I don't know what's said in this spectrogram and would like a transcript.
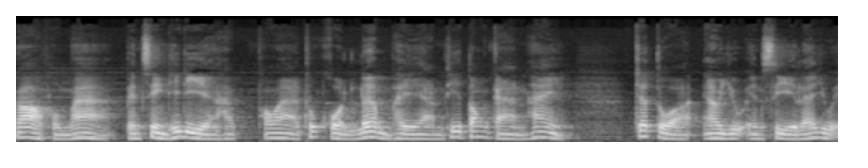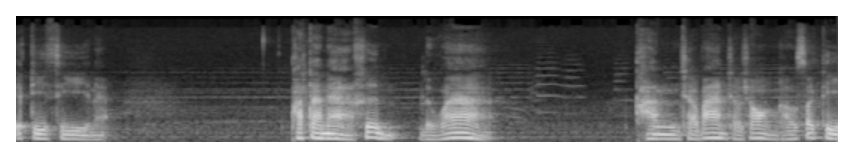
ก็ผมว่าเป็นสิ่งที่ดีครับ เพราะว่าทุกคนเริ่มพยายามที่ต้องการให้เจ้าตัว LUNC และ USDC นะพัฒนาขึ้นหรือว่าทันชาวบ้านชาวช่องเขาสักที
